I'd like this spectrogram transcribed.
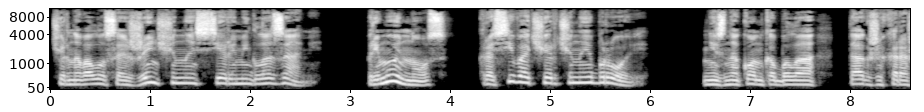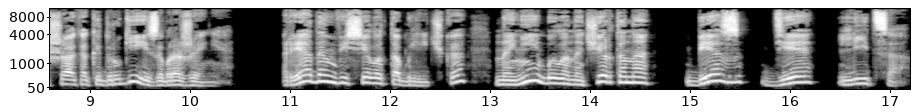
черноволосая женщина с серыми глазами, прямой нос, красиво очерченные брови. Незнакомка была так же хороша, как и другие изображения. Рядом висела табличка, на ней было начертано «Без де лица».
